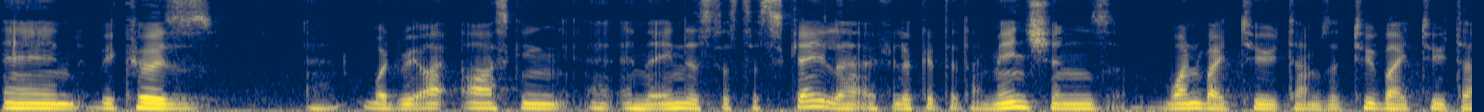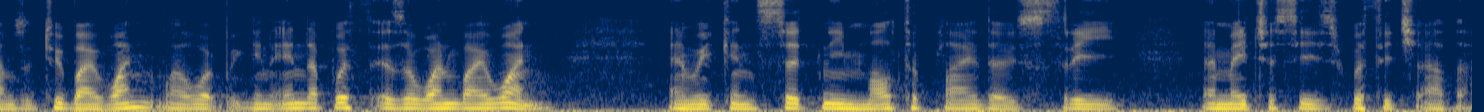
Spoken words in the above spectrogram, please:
And because uh, what we are asking uh, in the end is just a scalar, if you look at the dimensions, 1 by 2 times a 2 by 2 times a 2 by 1, well, what we're going to end up with is a 1 by 1. And we can certainly multiply those three uh, matrices with each other.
